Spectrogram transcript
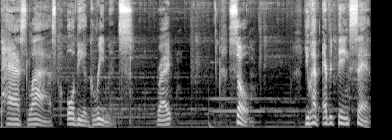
past lives or the agreements, right? So, you have everything set.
